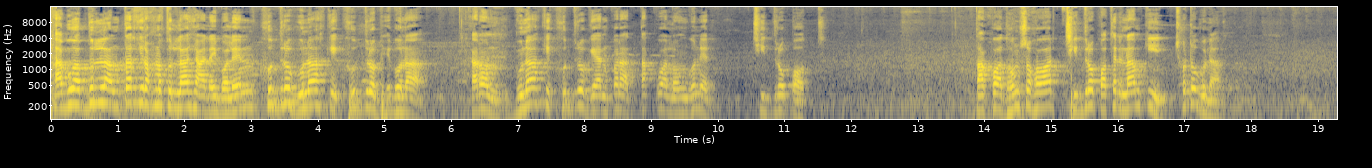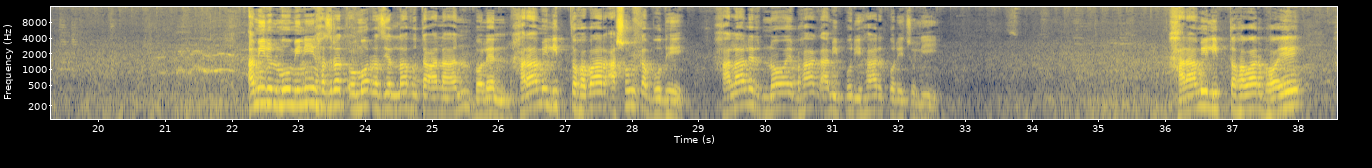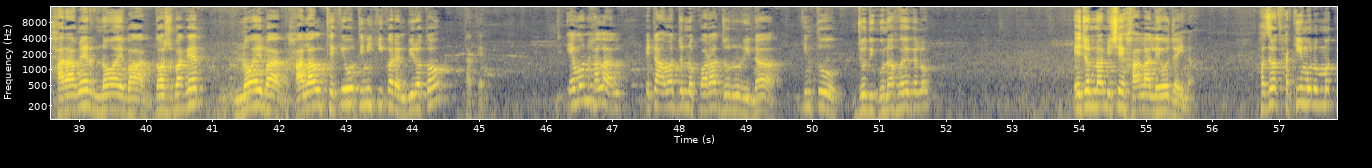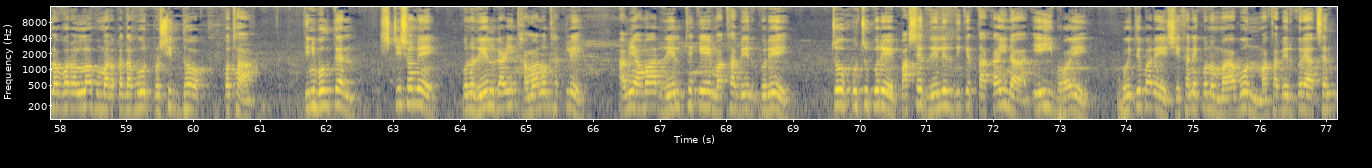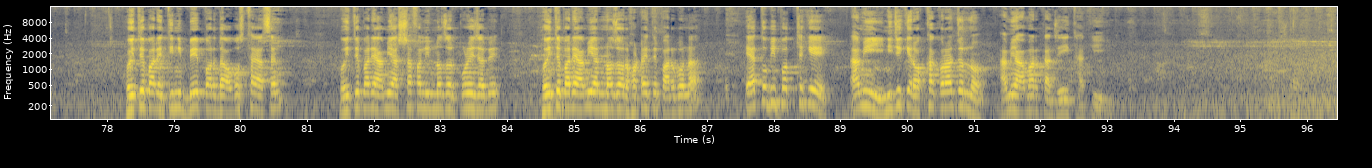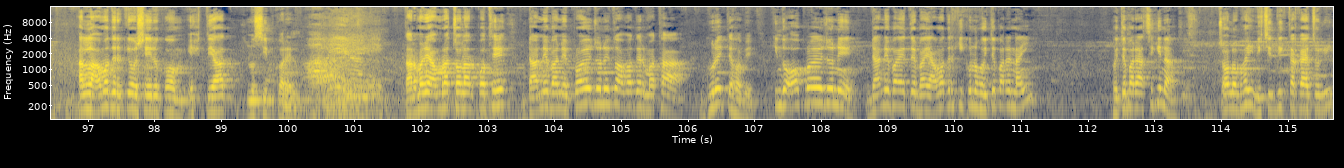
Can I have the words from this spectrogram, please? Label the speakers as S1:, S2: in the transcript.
S1: আবু আবদুল্লাহ আন্তাকি রহমতুল্লাহ আলাই বলেন, ক্ষুদ্র গুনাহকে ক্ষুদ্র ভেব না। কারণ গুনাহকে ক্ষুদ্র জ্ঞান করা তাকুয়া লঙ্ঘনের ছিদ্র পথ তাকুয়া ধ্বংস হওয়ার ছিদ্র পথের নাম কি? ছোট গুনাহ। আমিরুল মুমিনিন হজরত ওমর রাজিয়াল্লাহ তালান বলেন, হারামি লিপ্ত হবার আশঙ্কা বোধে হালালের নয় ভাগ আমি পরিহার করে চলি। হারামে লিপ্ত হওয়ার ভয়ে হারামের নয় ভাগ, দশ ভাগের নয় ভাগ হালাল থেকেও তিনি কি করেন? বিরত থাকেন। এমন হালাল এটা আমার জন্য করা জরুরি না, কিন্তু যদি গুনাহ হয়ে গেল, এজন্য আমি সে হালালেও যাই না। হজরত হাকিমুল উম্মত নবর আল্লাহ মারকাদাহুর প্রসিদ্ধ কথা। তিনি বলতেন, স্টেশনে কোনো রেলগাড়ি থামানো থাকলে আমি আমার রেল থেকে মাথা বের করে চোখ উঁচু করে পাশের রেলের দিকে তাকাই না। এই ভয়ে হইতে পারে সেখানে কোনো মা বোন মাথা বের করে আছেন? হইতে পারে তিনি বেপর্দা অবস্থায় আছেন? হইতে পারে আমি আশরাফ আলীর নজর পড়ে যাবে? হইতে পারে আমি আর নজর হটাইতে পারব না। এত বিপদ থেকে আমি নিজেকে রক্ষা করার জন্য আমি আমার কাজেই থাকি। আল্লাহ আমাদেরকেও সেই রকম ইহতিয়াত নসিব করেন। তার মানে আমরা চলার পথে ডানে বানে প্রয়োজনে তো আমাদের মাথা ঘুরাইতে হবে, কিন্তু অপ্রয়োজনে ডানে বায়েতে ভাই আমাদের কি কোনো হইতে পারে নাই? হইতে পারে আছে কি না? চলো ভাই নিচের দিক তাকায় চলি।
